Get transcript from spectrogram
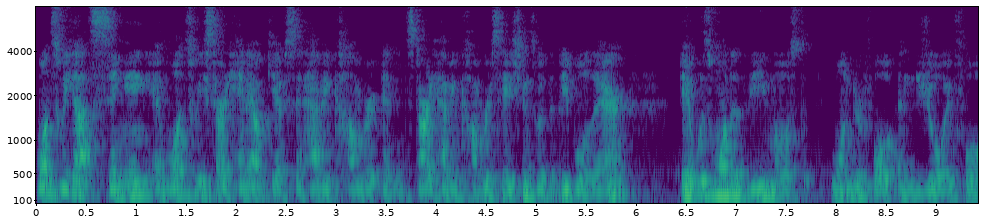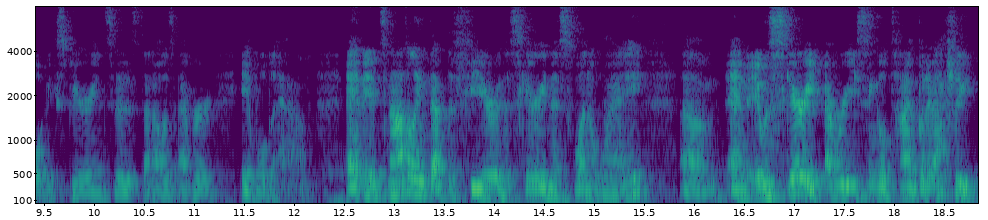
once we got singing and once we started handing out gifts and having conver- and started having conversations with the people there, it was one of the most wonderful and joyful experiences that I was ever able to have. And it's not like that the fear, the scariness went away. Um, and it was scary every single time, but it actually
